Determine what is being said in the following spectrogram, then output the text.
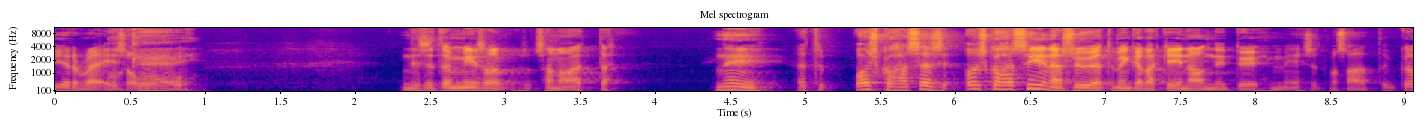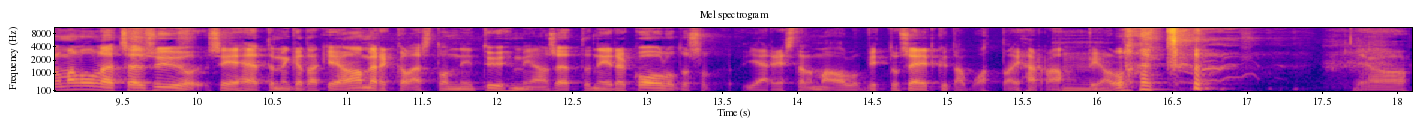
hirveän iso Okei. luku. Niin sitten Misa sanoi, että niin, että olisikohan, se, olisikohan siinä syy, että minkä takia ne on niin tyhmiä. Sitten mä sanoin, että kyllä mä luulen, että se syy siihen, että minkä takia amerikkalaiset on niin tyhmiä, on se, että niiden koulutusjärjestelmä on ollut vittu 70 vuotta ihan rappiolla. Mm. Joo.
